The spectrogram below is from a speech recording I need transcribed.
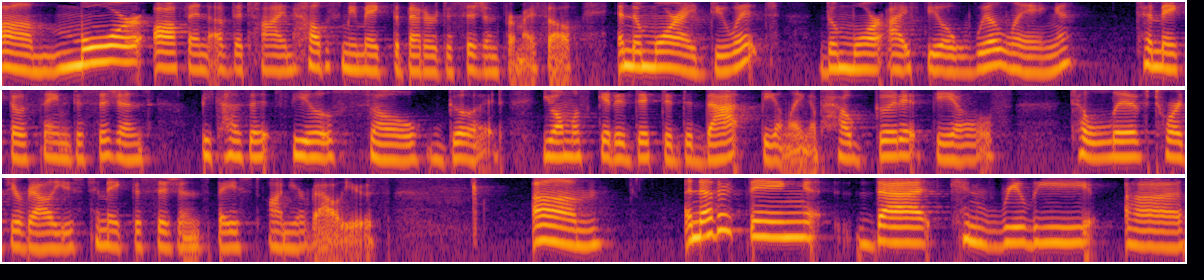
um, more often of the time helps me make the better decision for myself. And the more I do it, the more I feel willing to make those same decisions because it feels so good. You almost get addicted to that feeling of how good it feels to live towards your values, to make decisions based on your values. Um, another thing that can really, uh,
